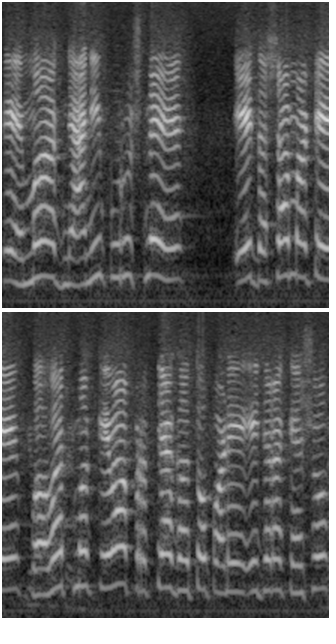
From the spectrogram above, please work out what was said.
તે એમાં જ્ઞાની પુરુષને એ દશા માટે ભાવાત્મક કેવા પ્રત્યાઘાતો પડે એ જરા કહેશો?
